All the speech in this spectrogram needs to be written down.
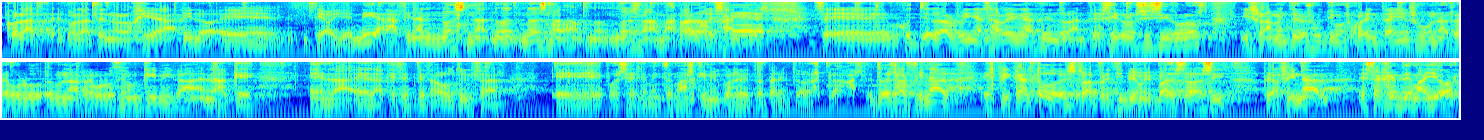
con la, con la tecnología y lo, eh, de hoy en día. Al final no es, na- no, no es, nada, no, no es nada más raro. Es antes, eh, cultivar viñas ha venido haciendo durante siglos y siglos y solamente en los últimos 40 años hubo una, revolu- una revolución química en la que, en la, en la que se empezaron a utilizar eh, pues elementos más químicos en el tratamiento de las plagas. Entonces al final, explicar todo esto, al principio mi padre estaba así, pero al final, esta gente mayor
